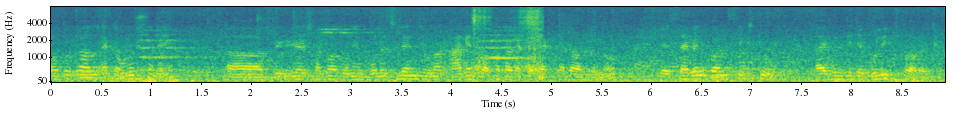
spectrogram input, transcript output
গতকাল একটা অনুষ্ঠানে ব্রিগেডিয়ার শাখা উনি বলেছিলেন যে ওনার আগের কথাটার একটা ব্যাখ্যা দেওয়ার জন্য যে seven point six two rifle যে গুলি করা হয়েছিল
